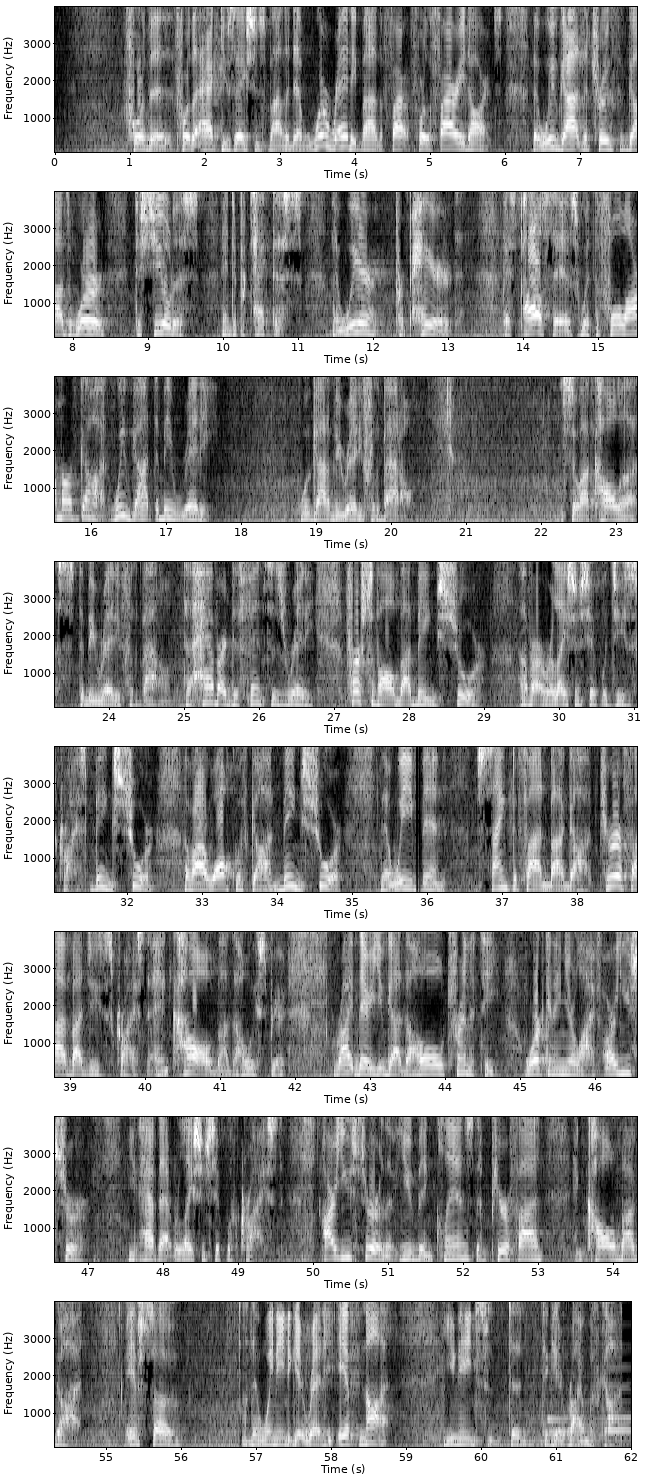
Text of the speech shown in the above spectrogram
for the for the accusations by the devil. We're ready by the fire, for the fiery darts. That we've got the truth of God's word to shield us and to protect us. That we're prepared, as Paul says, with the full armor of God. We've got to be ready. We've got to be ready for the battle. So I call us to be ready for the battle, to have our defenses ready. First of all, by being sure of our relationship with Jesus Christ, being sure of our walk with God, being sure that we've been sanctified by God, purified by Jesus Christ, and called by the Holy Spirit. Right there, you've got the whole Trinity working in your life. Are you sure you have that relationship with Christ? Are you sure that you've been cleansed and purified and called by God? If so, then we need to get ready. If not, you need to, to get right with God.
